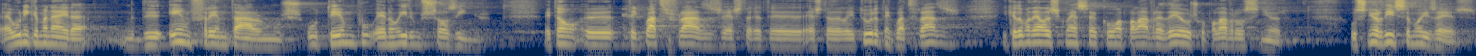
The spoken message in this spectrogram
a única maneira de enfrentarmos o tempo é não irmos sozinhos. Então, uh, tem quatro frases, esta, esta leitura tem quatro frases, e cada uma delas começa com a palavra Deus, com a palavra o Senhor. O Senhor disse a Moisés:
